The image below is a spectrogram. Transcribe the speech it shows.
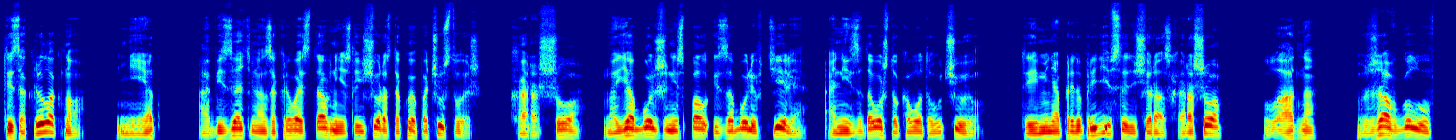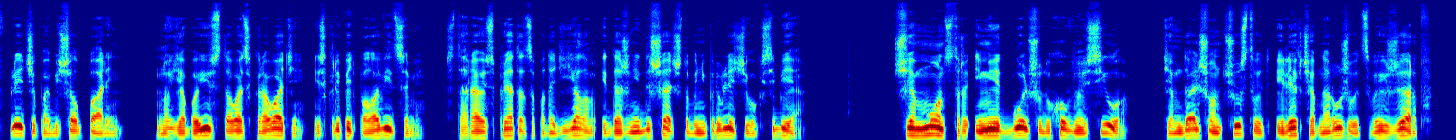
Ты закрыл окно? Нет. Обязательно закрывай ставни, если еще раз такое почувствуешь. Хорошо, но я больше не спал из-за боли в теле, а не из-за того, что кого-то учуял. Ты меня предупреди в следующий раз, хорошо? Ладно. Вжав голову в плечи, пообещал парень. Но я боюсь вставать с кровати и скрипеть половицами. Стараюсь спрятаться под одеялом и даже не дышать, чтобы не привлечь его к себе. Чем монстр имеет большую духовную силу, тем дальше он чувствует и легче обнаруживает своих жертв.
